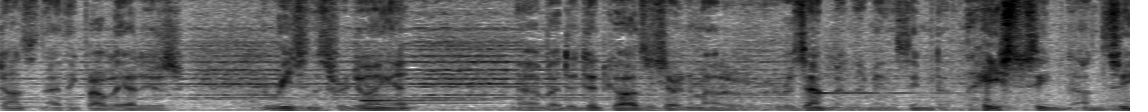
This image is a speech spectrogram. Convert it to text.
Johnson, I think, probably had his reasons for doing it, uh, but it did cause a certain amount of resentment. I mean, it seemed the haste seemed unseen.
